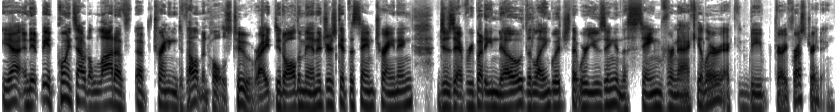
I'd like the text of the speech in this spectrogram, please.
yeah, and it, it points out a lot of, of training development holes too, right? Did all the managers get the same training? Does everybody know the language that we're using in the same vernacular? It can be very frustrating.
